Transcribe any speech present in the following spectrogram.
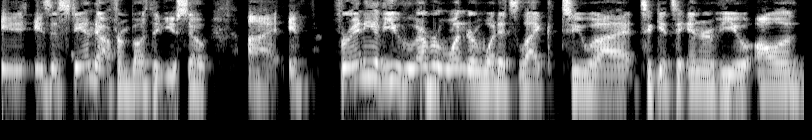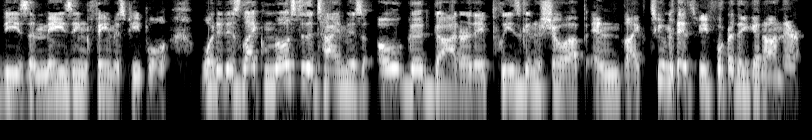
is a standout from both of you. So, uh, if for any of you who ever wonder what it's like to uh, to get to interview all of these amazing famous people, what it is like most of the time is, oh good God, are they please going to show up? And like two minutes before they get on there,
